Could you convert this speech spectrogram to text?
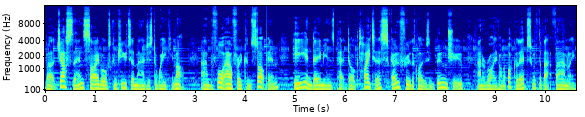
but just then Cyborg's computer manages to wake him up, and before Alfred can stop him, he and Damian's pet dog Titus go through the closing boom tube and arrive on Apokolips with the Bat family.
